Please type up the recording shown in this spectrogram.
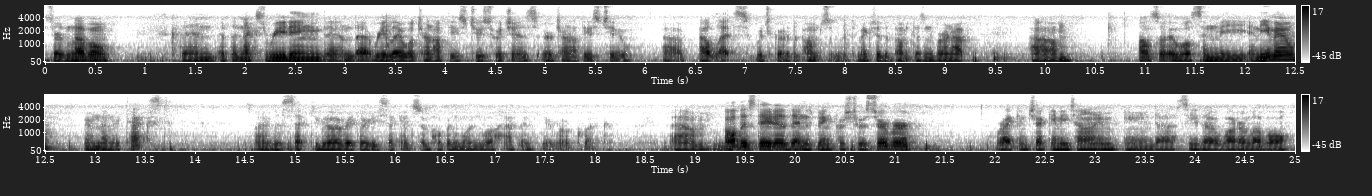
a certain level, then at the next reading, then the relay will turn off these two switches or turn off these two uh, outlets, which go to the pumps to make sure the pump doesn't burn up. Um, also, it will send me an email and then a text so I have this set to go every 30 seconds, so I'm hoping one will happen here real quick. Um, all this data then is being pushed to a server where I can check anytime and uh, see the water level,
